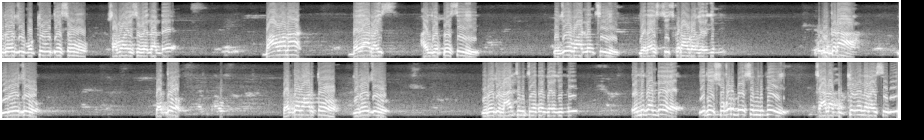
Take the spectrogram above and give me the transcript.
ఈరోజు ముఖ్య ఉద్దేశం సమావేశం ఏంటంటే భావన డయా రైస్ అని చెప్పేసి విజయవాడ నుంచి ఈ రైస్ తీసుకురావడం జరిగింది. ఇక్కడ ఈరోజు పెద్ద పెద్దవారితో ఈరోజు ఈరోజు లాంచింగ్ చేయడం జరిగింది. ఎందుకంటే ఇది షుగర్ పేషెంట్కి చాలా ముఖ్యమైన రైస్ ఇది.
